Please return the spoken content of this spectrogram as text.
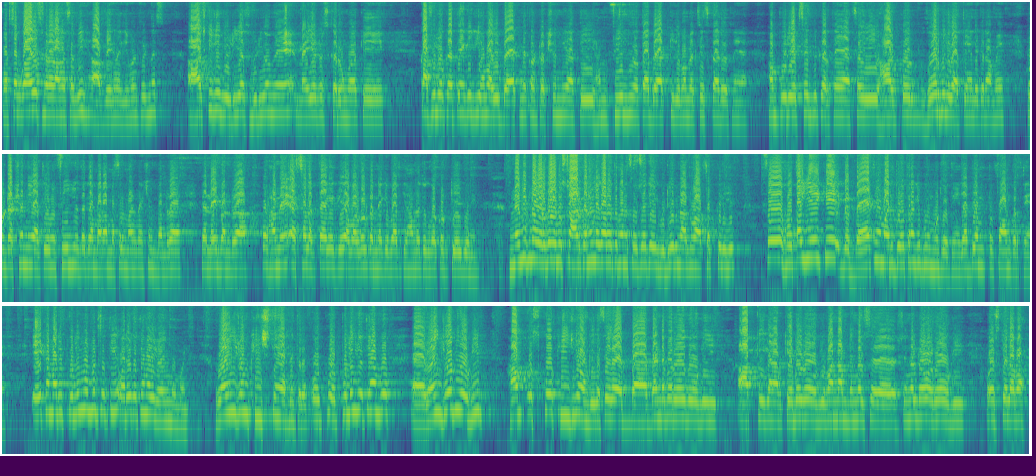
WhatsApp guys मेरा नाम है सभी। आप देख रहे हैं जीवन फिटनेस आज की जो वीडियो इस वीडियो में मैं ये एड्रेस करूँगा कि काफ़ी लोग कहते हैं कि जी, हमारी बैक में कंट्रक्शन नहीं आती, हम फील नहीं होता बैक की जब हम एक्सरसाइज कर रहे होते हैं। हम पूरी एक्सरसाइज भी करते हैं, ऐसा ही हार्ड कोर ज़ोर भी लगाते हैं, लेकिन हमें कंट्रक्शन नहीं आती, हमें फील नहीं होता कि हमारा मसल माइंड कनेक्शन बन रहा है या नहीं बन रहा। और हमें ऐसा लगता है कि वर्कआउट करने के बाद कि हमने तो वर्कआउट किया भी नहीं। मैं भी अपना वर्कआउट अभी स्टार्ट करने लगा था तो मैंने सोचा कि एक वीडियो बना लूँ आप सबके लिए। तो होता ये है कि बैक में हमारी दो तरह की मूवमेंट्स होती हैं, जब भी हम परफॉर्म करते हैं। एक हमारी पुलिंग मूवमेंट्स होती है और एक होती है हमारी रोइंग मूवमेंट्स रोइंग जो हम खींचते हैं अपनी तरफ़, और पुलिंग जो होती है, हम वो रोइंग जो भी होगी, हम उसको खींच रहे होंगे। जैसे बैंड ओवर रोज होगी, आपकी क्या नाम केबल रो होगी वन नाम डिंगल सिंगल रो रो होगी, और उसके अलावा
